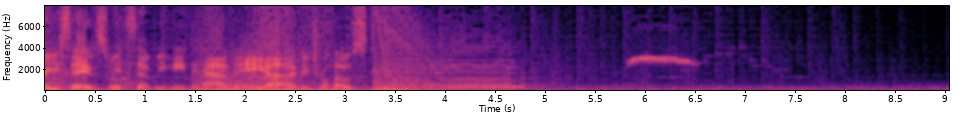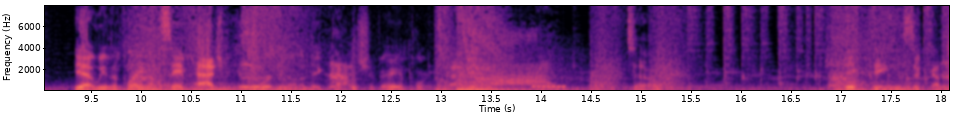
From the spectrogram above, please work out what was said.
Are you saying, Sweets, that we need to have a uh, neutral host? Yeah, we've been playing on the same patch because we're working on a big patch, a very important patch. So, big things are coming.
